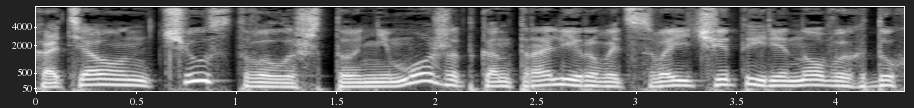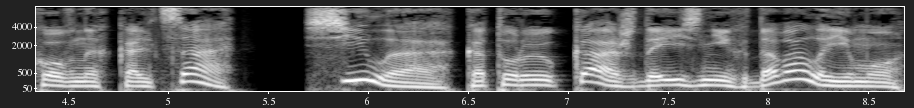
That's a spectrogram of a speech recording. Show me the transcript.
Хотя он чувствовал, что не может контролировать свои четыре новых духовных кольца, сила, которую каждая из них давала ему,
